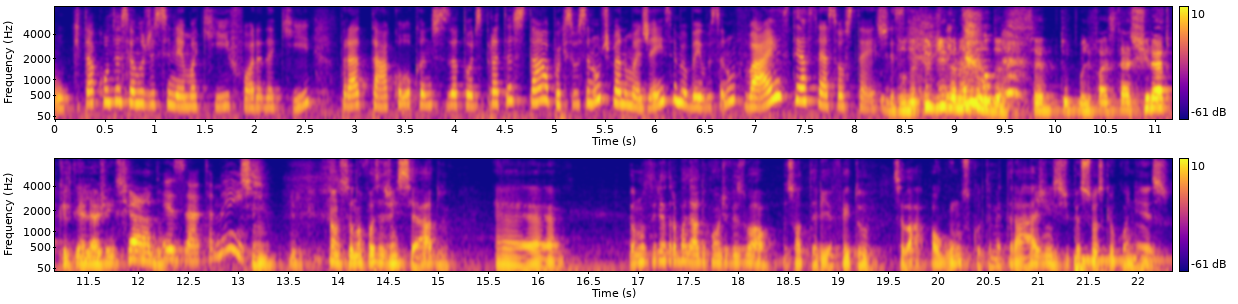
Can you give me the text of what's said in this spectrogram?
o que está acontecendo de cinema aqui e fora daqui, para estar colocando esses atores para testar. Porque se você não tiver numa agência, meu bem, você não vai ter acesso aos testes. Duda que o diga, né, Então- Duda? Você- ele faz teste direto, porque ele é agenciado. Exatamente. Sim. Não, se eu não fosse agenciado, é, eu não teria trabalhado com audiovisual. Eu só teria feito, sei lá, alguns curta-metragens de pessoas que eu conheço.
